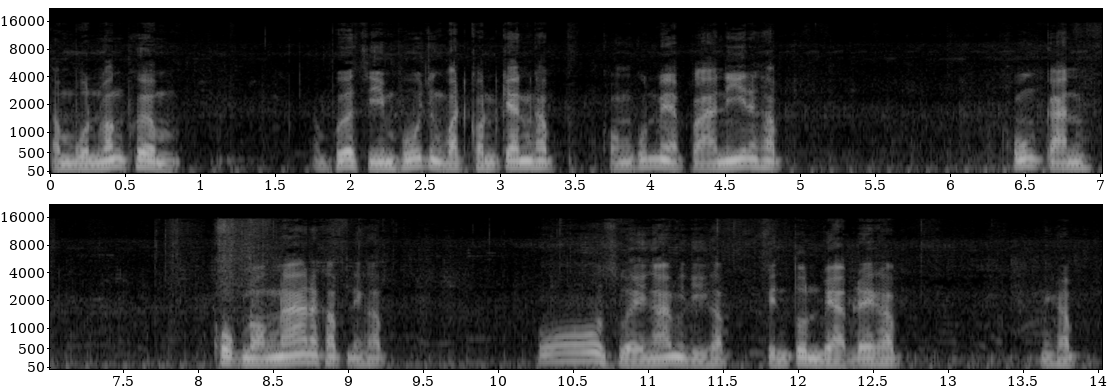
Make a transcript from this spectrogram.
ตำบลวังเพิ่มอำเภอสีมพูจังหวัดขอนแก่นครับ ของคุณแม่ป่านี้นะครับ โครงการโคกหนองน้านะครับนี่ครับ โอ้ สวยงามอีดีครับ เป็นต้นแบบเลยครับ นี่ครับ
